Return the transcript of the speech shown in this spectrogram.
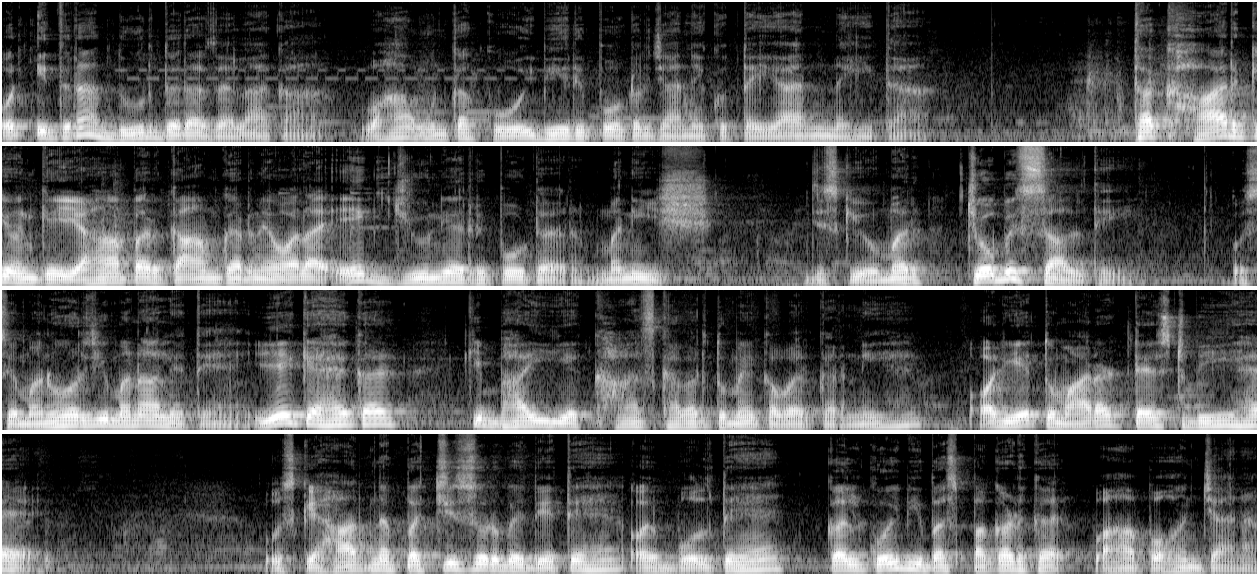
और इतना दूर दराज इलाका, वहाँ उनका कोई भी रिपोर्टर जाने को तैयार नहीं था। थक हार के उनके यहाँ पर काम करने वाला एक जूनियर रिपोर्टर, मनीष, जिसकी उम्र 24 साल थी, उसे मनोहर जी मना लेते हैं। ये कहकर कि, भाई, ये खास खबर तुम्हें कवर करनी है और ये तुम्हारा टेस्ट भी है। उसके हाथ में पच्चीस सौ रुपये देते हैं और बोलते हैं, कल कोई भी बस पकड़ कर वहाँ पहुँच जाना।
